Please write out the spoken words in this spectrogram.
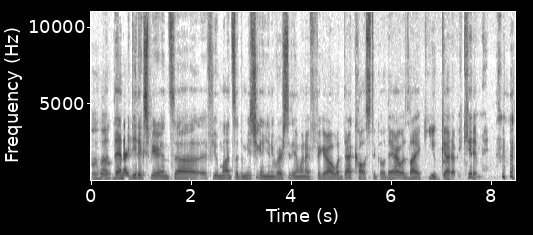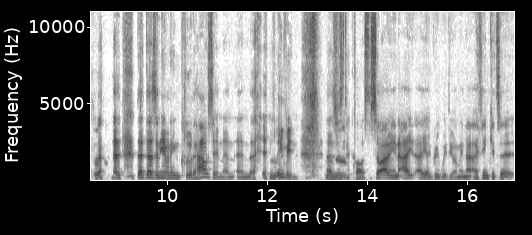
mm-hmm. uh, then I did experience uh, a few months at the Michigan University, and when I figured out what that cost to go there, it was like, you gotta be kidding me. that that doesn't even include housing and and, uh, and living as mm-hmm. just the cost. So I mean, I, I agree with you. I mean, I think it's a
